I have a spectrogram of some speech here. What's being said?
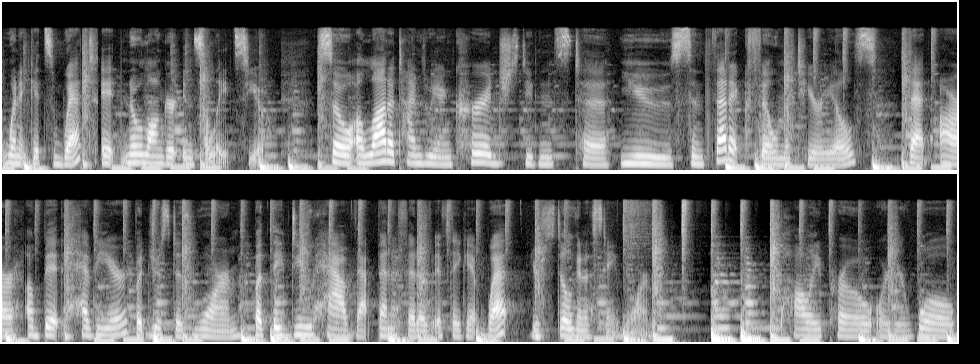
when it gets wet, it no longer insulates you. So a lot of times we encourage students to use synthetic fill materials that are a bit heavier but just as warm, but they do have that benefit of if they get wet, you're still gonna stay warm. polypro or your wool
